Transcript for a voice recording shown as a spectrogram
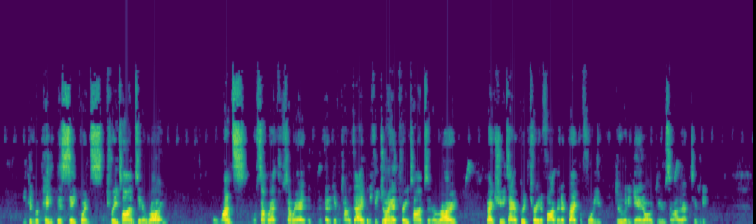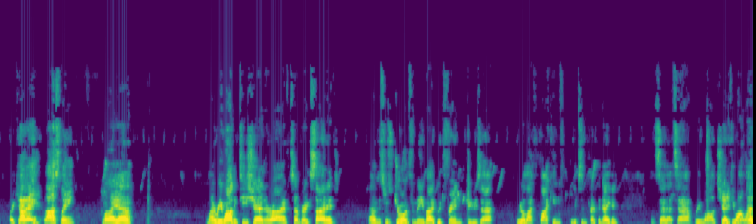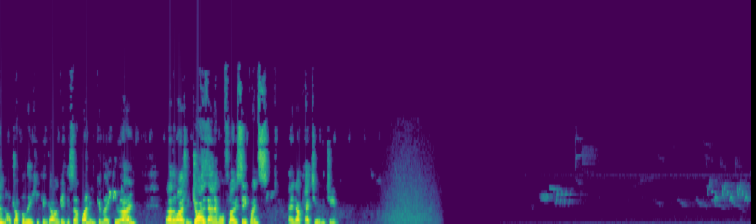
You can repeat this sequence three times in a row, or once, or somewhere somewhere at a different time of day. But if you're doing it three times in a row, make sure you take a good three to five minute break before you do it again or do some other activity. Okay, lastly, my uh, my rewilding t-shirt arrived, so I'm very excited. Um, this was drawn for me by a good friend who's a real life Viking, lives in Copenhagen. And so that's our rewild shirt. If you want one, I'll drop a link. You can go and get yourself one you can make your own. But otherwise, enjoy this animal flow sequence and I'll catch you in the gym.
